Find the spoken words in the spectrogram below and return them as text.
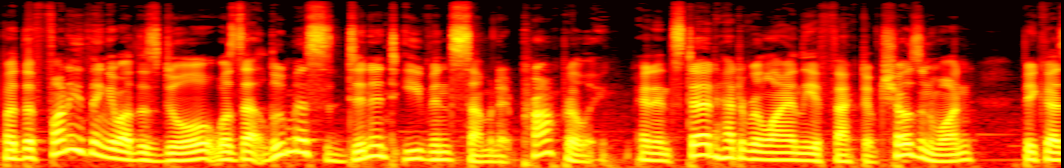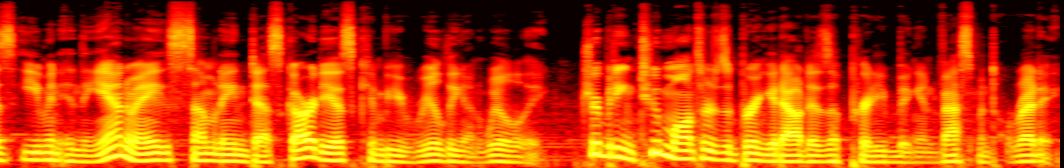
But the funny thing about this duel was that Lumis didn't even summon it properly, and instead had to rely on the effect of Chosen One, because even in the anime, summoning Des Gardius can be really unwieldy. Tributing two monsters to bring it out is a pretty big investment already.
